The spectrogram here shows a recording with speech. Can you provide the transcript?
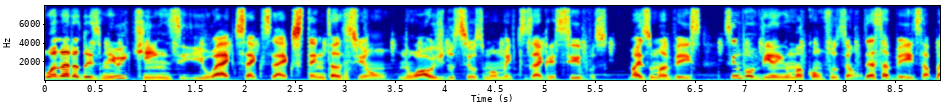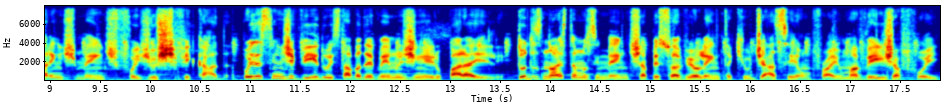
O ano era 2015 e o XXX Tentacion, no auge dos seus momentos agressivos, mais uma vez se envolvia em uma confusão. Dessa vez, aparentemente, foi justificada, pois esse indivíduo estava devendo dinheiro para ele. Todos nós temos em mente a pessoa violenta que o Jassy Fry uma vez já foi.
